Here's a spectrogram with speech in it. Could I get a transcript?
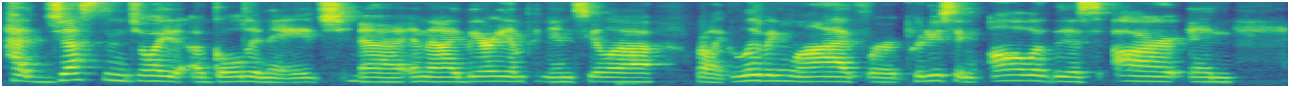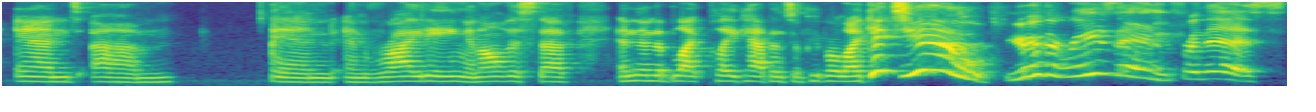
had just enjoyed a golden age uh, in the Iberian Peninsula. We're like living life. We're producing all of this art and and um, and and writing and all this stuff. And then the Black Plague happens, and people are like, "It's you! You're the reason for this."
